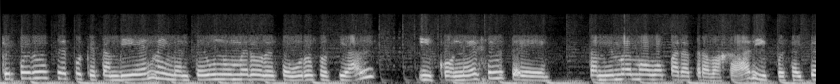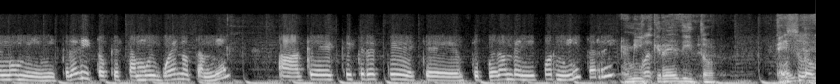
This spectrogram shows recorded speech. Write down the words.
¿Qué puedo hacer? Porque también me inventé un número de seguro social y con ese eh, también me muevo para trabajar y pues ahí tengo mi, mi crédito que está muy bueno también. Ah, ¿qué, qué crees que, que, que puedan venir por mí, Terry? Mi Pues- crédito. Eso,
